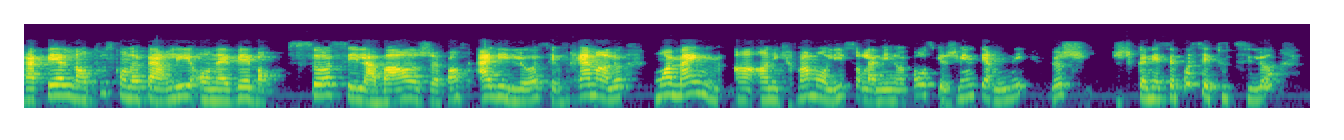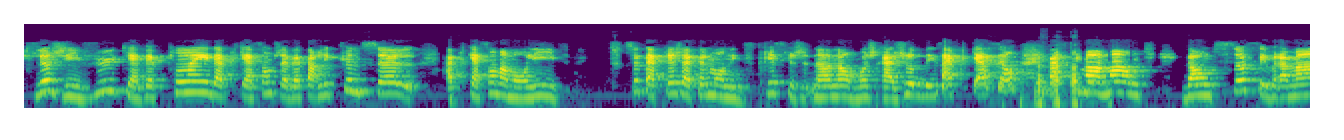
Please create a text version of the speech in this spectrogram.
rappel, dans tout ce qu'on a parlé, on avait, bon, ça, c'est la base, je pense. Allez là, c'est vraiment là. Moi-même, en, en, écrivant mon livre sur la ménopause que je viens de terminer, là, je, je connaissais pas cet outil-là. Puis là, j'ai vu qu'il y avait plein d'applications. Je n'avais parlé qu'une seule application dans mon livre. Tout de suite après, j'appelle mon éditrice. je, non, non, moi, je rajoute des applications parce qu'il m'en manque. Donc, ça, c'est vraiment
